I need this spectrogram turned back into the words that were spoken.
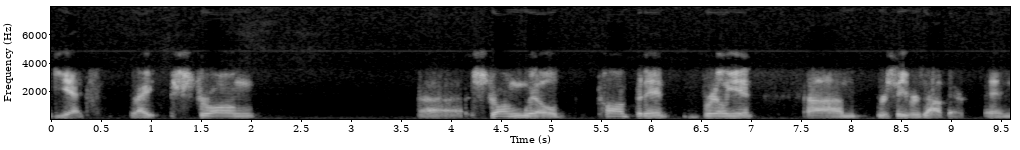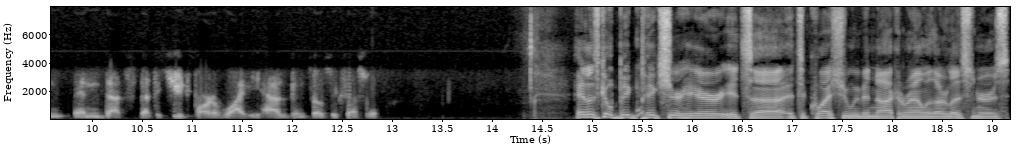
yet right strong uh, strong-willed confident brilliant um, receivers out there and and that's that's a huge part of why he has been so successful Hey, let's go big picture here. It's a, uh, it's a question we've been knocking around with our listeners.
